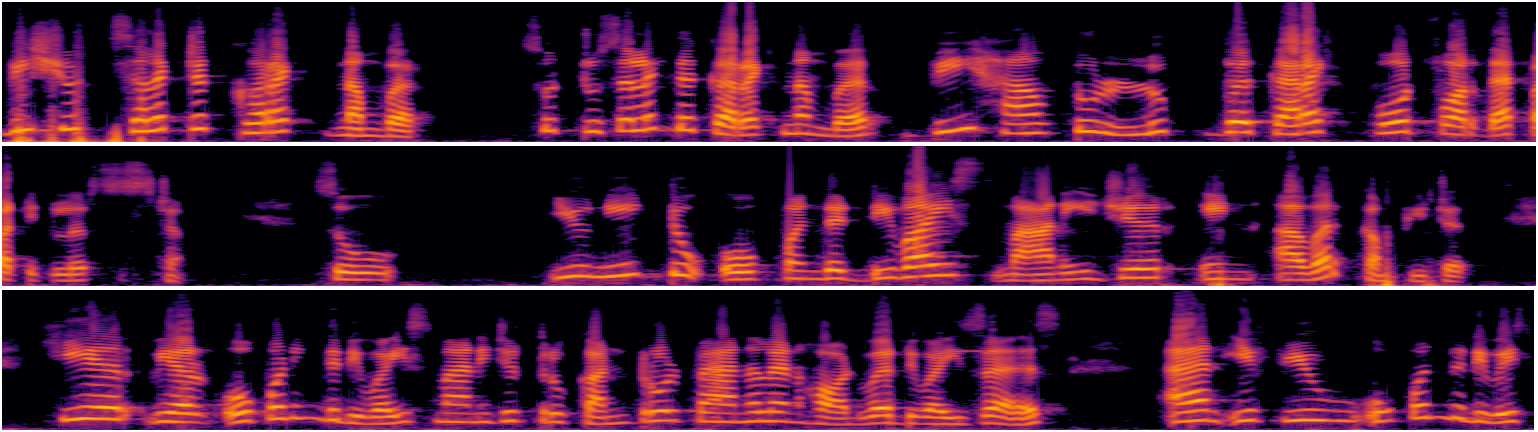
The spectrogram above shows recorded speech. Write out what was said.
we should select a correct number. So to select the correct number, we have to look the correct port for that particular system. So you need to open the device manager in our computer. Here we are opening the device manager through control panel and hardware devices and if you open the device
